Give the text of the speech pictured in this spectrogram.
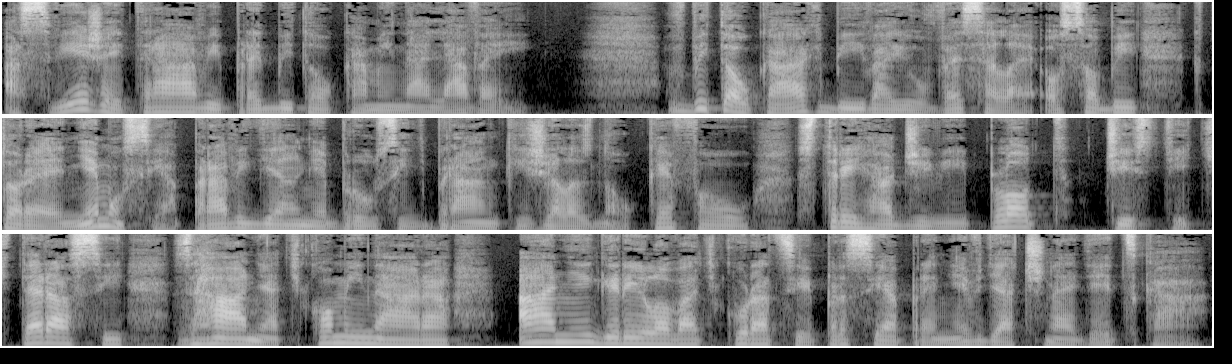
a sviežej trávy pred bytovkami na ľavej. V bytovkách bývajú veselé osoby, ktoré nemusia pravidelne brúsiť bránky železnou kefou, strihať živý plot, čistiť terasy, zháňať kominára ani grilovať kuracie prsia pre nevďačné decká.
